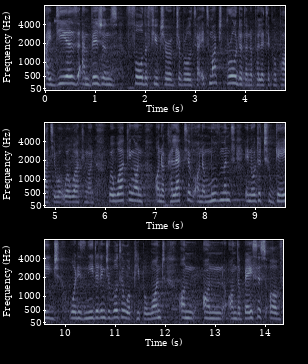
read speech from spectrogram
ideas and visions for the future of Gibraltar. It's much broader than a political party, what we're working on. We're working on, on a collective, on a movement in order to gauge what is needed in Gibraltar, what people want, on, on, on the basis of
